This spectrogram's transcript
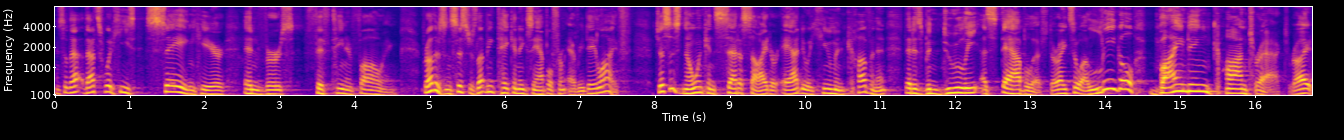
And so that, that's what He's saying here in verse 15 and following. Brothers and sisters, let me take an example from everyday life. Just as no one can set aside or add to a human covenant that has been duly established. All right, so a legal binding contract, right?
